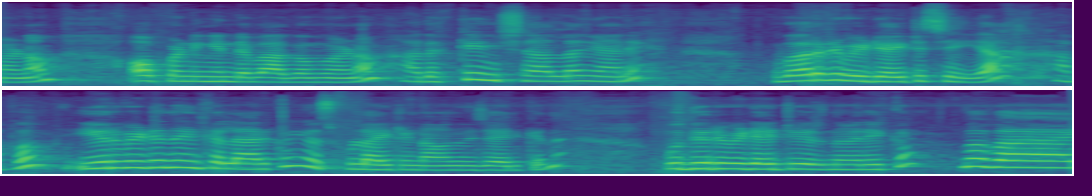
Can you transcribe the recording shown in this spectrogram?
വേണം ഓപ്പണിങ്ങിന്റെ ഭാഗം വേണം. അതൊക്കെ ഇൻഷാല്ല ഞാൻ വേറൊരു വീഡിയോ ആയിട്ട് ചെയ്യാം. അപ്പം ഈ ഒരു വീഡിയോ നിങ്ങൾക്ക് എല്ലാവർക്കും യൂസ്ഫുൾ ആയിട്ടുണ്ടാവുമെന്ന് വിചാരിക്കുന്നു. പുതിയൊരു വീഡിയോ ആയിട്ട് വരുന്നവരേക്കും ബൈ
